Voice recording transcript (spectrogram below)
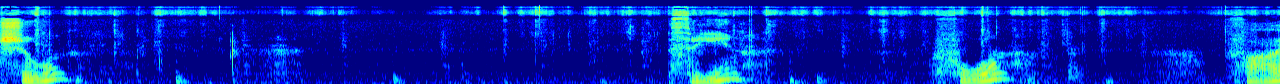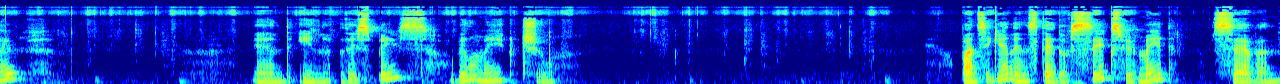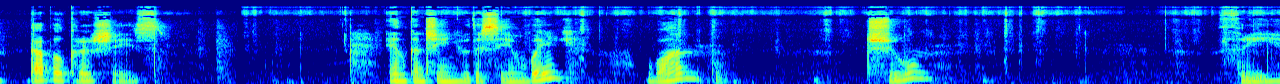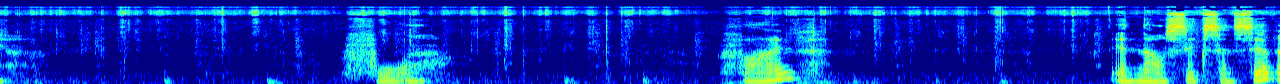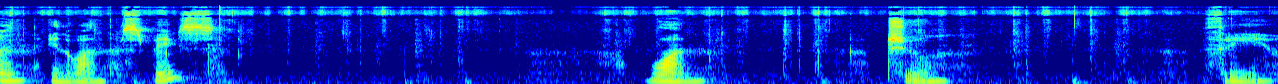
two three four five and in this space we'll make two. Once again instead of six we've made seven double crochets. And continue the same way. One two three four five and now six and seven in one space. One two three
